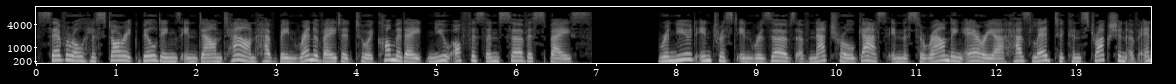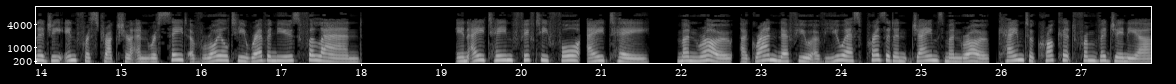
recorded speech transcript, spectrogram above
Several historic buildings in downtown have been renovated to accommodate new office and service space. Renewed interest in reserves of natural gas in the surrounding area has led to construction of energy infrastructure and receipt of royalty revenues for land. In 1854, A.T. Monroe, a grandnephew of U.S. President James Monroe, came to Crockett from Virginia.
